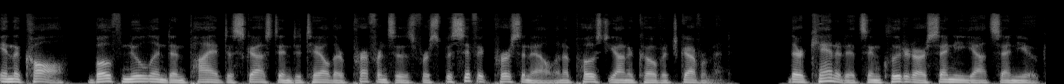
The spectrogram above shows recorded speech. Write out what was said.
In the call, both Nuland and Pyatt discussed in detail their preferences for specific personnel in a post Yanukovych government. Their candidates included Arseny Yatsenyuk,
